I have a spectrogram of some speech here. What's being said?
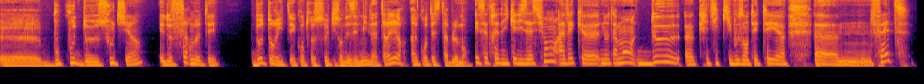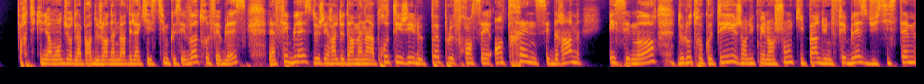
euh, beaucoup de soutien et de fermeté, d'autorité contre ceux qui sont des ennemis de l'intérieur, incontestablement. Et cette radicalisation, avec euh, notamment deux euh, critiques qui vous ont été faites particulièrement dures de la part de Jordan Bardella qui estime que c'est votre faiblesse. La faiblesse de Gérald Darmanin à protéger le peuple français entraîne ces drames et ces morts. De l'autre côté, Jean-Luc Mélenchon qui parle d'une faiblesse du système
